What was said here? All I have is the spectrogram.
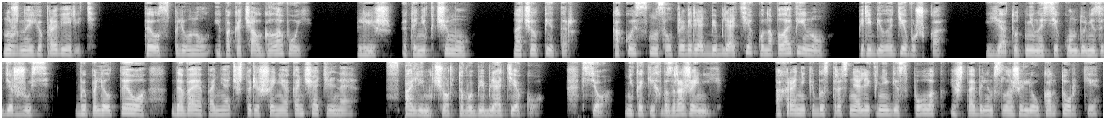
Нужно ее проверить. Тео сплюнул и покачал головой. Лишь это ни к чему. Начал Питер. Какой смысл проверять библиотеку наполовину? Перебила девушка. Я тут ни на секунду не задержусь. Выпалил Тео, давая понять, что решение окончательное. Спалим чертову библиотеку. Все, никаких возражений. Охранники быстро сняли книги с полок и штабелем сложили у конторки.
